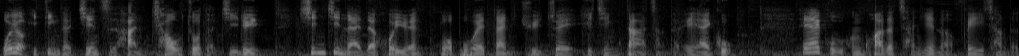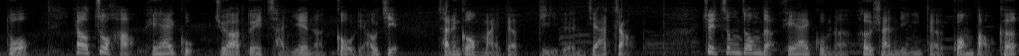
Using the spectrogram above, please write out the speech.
我有一定的坚持和操作的纪律。新进来的会员，我不会带你去追已经大涨的 AI 股。AI 股横跨的产业呢，非常的多。要做好 AI 股，就要对产业呢够了解，才能够买得比人家早。最正宗的 AI 股呢，二三零一的光宝科，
